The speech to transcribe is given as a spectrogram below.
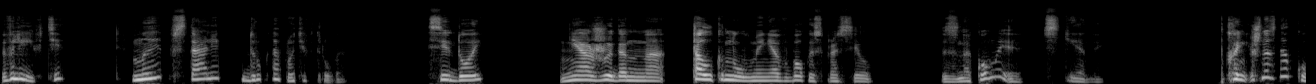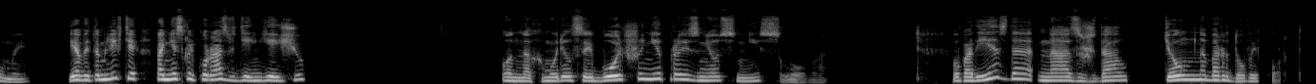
В лифте мы встали друг напротив друга. Седой неожиданно толкнул меня в бок и спросил: "Знакомые стены?" "Конечно, знакомые. Я в этом лифте по нескольку раз в день езжу". Он нахмурился и больше не произнес ни слова. У подъезда нас ждал темно-бордовый форт.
